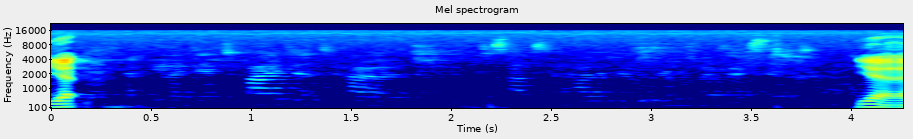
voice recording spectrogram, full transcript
Yep. Yeah.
